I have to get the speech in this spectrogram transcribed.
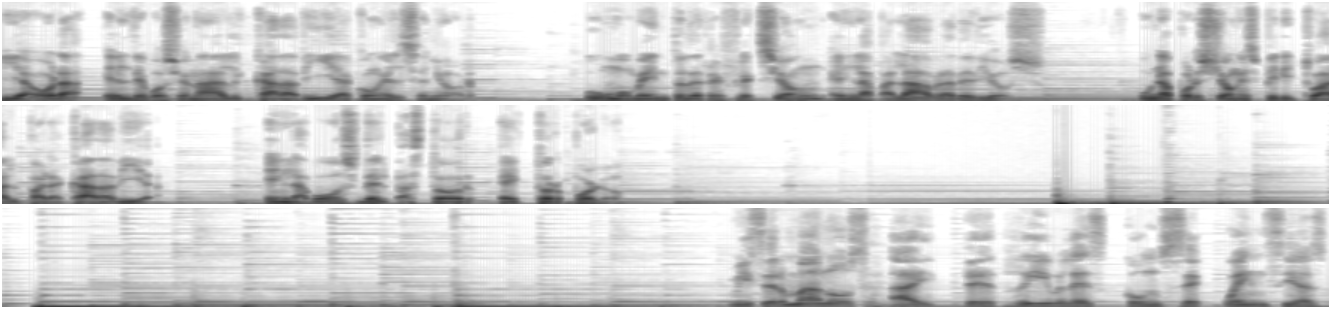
Y ahora el devocional cada día con el Señor. Un momento de reflexión en la palabra de Dios. Una porción espiritual para cada día. En la voz del pastor Héctor Polo. Mis hermanos, hay terribles consecuencias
